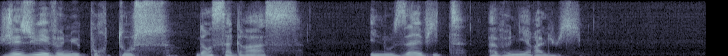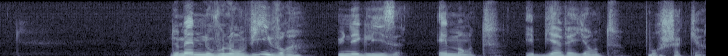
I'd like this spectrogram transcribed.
Jésus est venu pour tous dans sa grâce. Il nous invite à venir à lui. De même, nous voulons vivre une Église aimante et bienveillante pour chacun.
